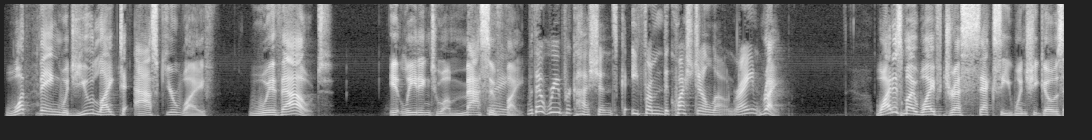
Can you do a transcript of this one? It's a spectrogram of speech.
What thing would you like to ask your wife without it leading to a massive Right. fight? Without repercussions from the question alone, right? Right. Why does my wife dress sexy when she goes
